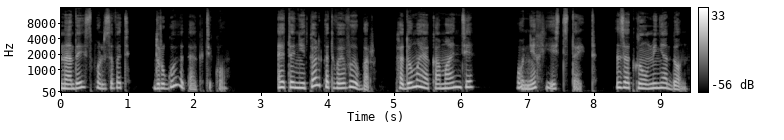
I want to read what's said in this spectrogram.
Надо использовать другую тактику. Это не только твой выбор. Подумай о команде. У них есть Тейт. Заткнул меня Дон.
